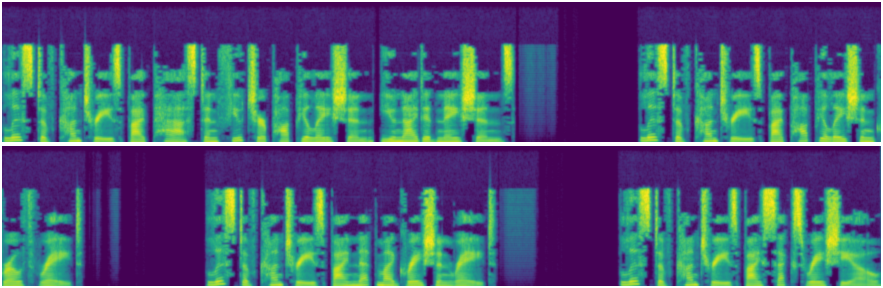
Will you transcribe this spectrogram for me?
List of countries by past and future population United Nations. List of countries by population growth rate. List of countries by net migration rate. List of countries by sex ratio.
